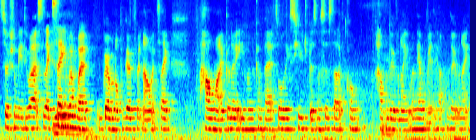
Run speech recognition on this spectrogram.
social media? Where it's like, say, Yeah. when we're growing up and going for it now, it's like, how am I going to even compare to all these huge businesses that have come, happened overnight when they haven't really happened overnight?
